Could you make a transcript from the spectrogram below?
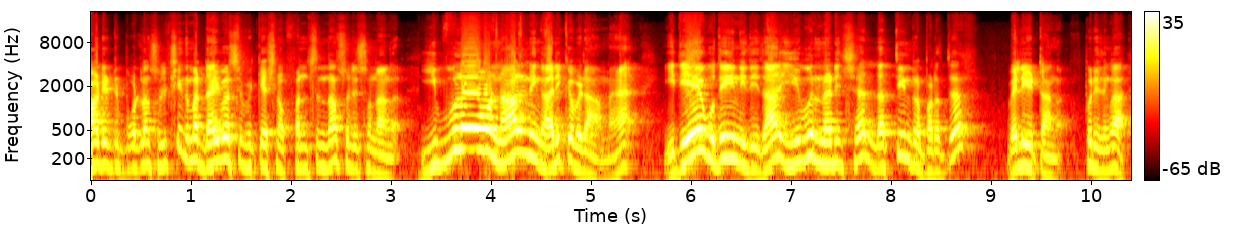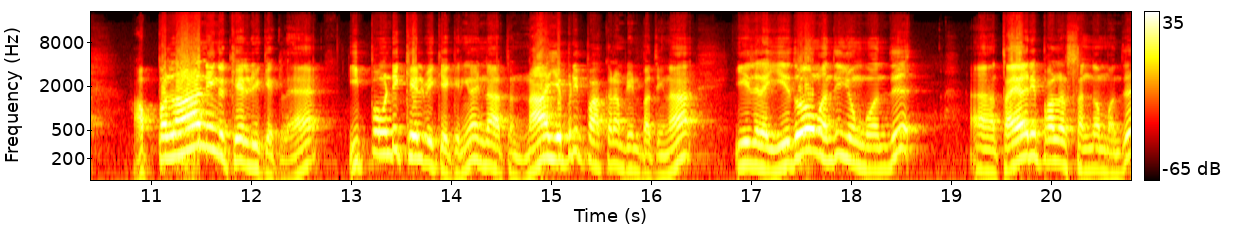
ஆடிட் ரிப்போர்ட்லாம் சொல்லிச்சு. இந்த மாதிரி டைவர்சிஃபிகேஷன் ஆஃப் ஃபண்ட்ஸ்னு தான் சொல்லி சொன்னாங்க. இவ்வளோ நாள் நீங்கள் அறிக்கை விடாமல் இதே உதயநிதி தான் இவர் நடித்த லத்தின்ற படத்தை வெளியிட்டாங்க. புரியுதுங்களா? அப்போல்லாம் நீங்கள் கேள்வி கேட்கல இப்போ வந்து கேள்வி கேட்குறீங்க. என்ன அர்த்தம்? நான் எப்படி பார்க்குறேன் அப்படின்னு பார்த்தீங்கன்னா இதில் ஏதோ வந்து இவங்க வந்து தயாரிப்பாளர் சங்கம் வந்து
